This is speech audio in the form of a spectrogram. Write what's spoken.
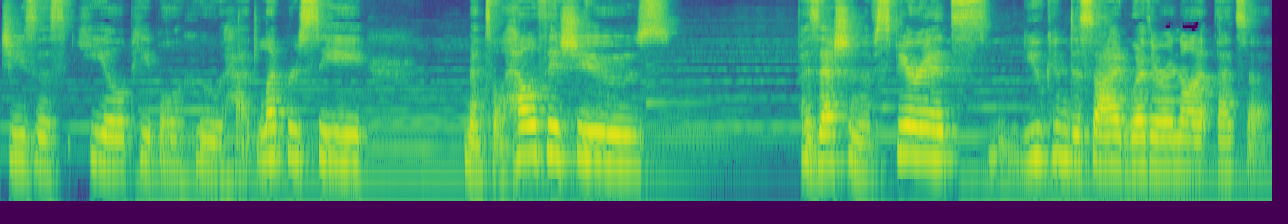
Jesus heal people who had leprosy, mental health issues, possession of spirits. You can decide whether or not that's a,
